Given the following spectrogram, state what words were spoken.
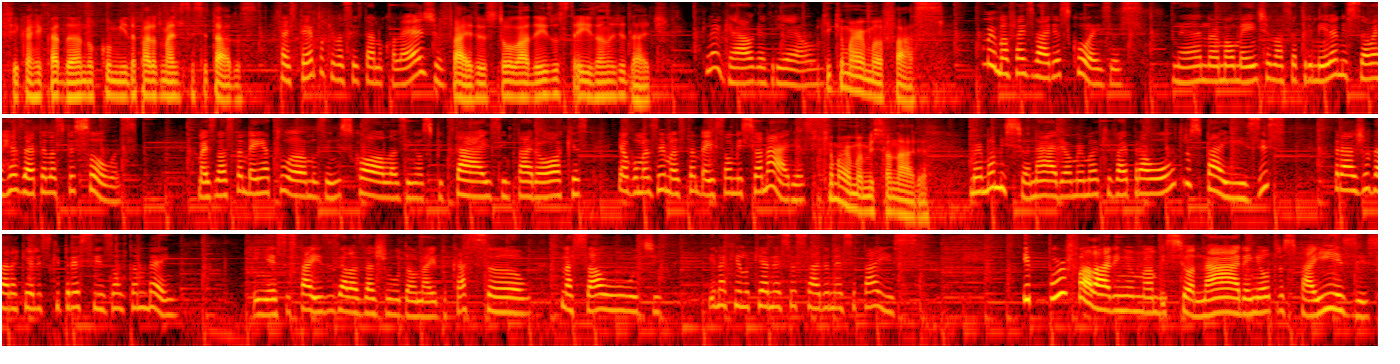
fica arrecadando comida para os mais necessitados. Faz tempo que você está no colégio? Faz, eu estou lá desde os três anos de idade. Que legal, Gabriel. O que, que uma irmã faz? Uma irmã faz várias coisas. Né? Normalmente, a nossa primeira missão é rezar pelas pessoas. Mas nós também atuamos em escolas, em hospitais, em paróquias e algumas irmãs também são missionárias. O que é uma irmã missionária? Uma irmã missionária é uma irmã que vai para outros países para ajudar aqueles que precisam também. Em esses países, elas ajudam na educação, na saúde e naquilo que é necessário nesse país. E por falar em uma missionária em outros países,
